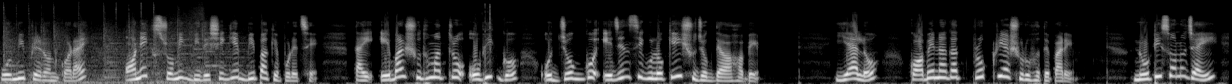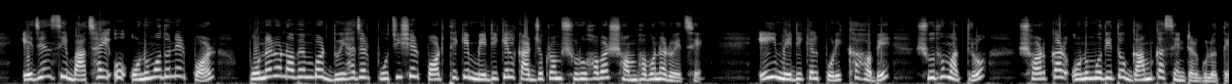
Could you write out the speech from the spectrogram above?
কর্মী প্রেরণ করায় অনেক শ্রমিক বিদেশে গিয়ে বিপাকে পড়েছে। তাই এবার শুধুমাত্র অভিজ্ঞ ও যোগ্য এজেন্সিগুলোকেই সুযোগ দেওয়া হবে। ইয়ালো কবে নাগাদ প্রক্রিয়া শুরু হতে পারে। নোটিশ অনুযায়ী, এজেন্সি বাছাই ও অনুমোদনের পর পনেরো নভেম্বর দুই হাজার পর থেকে মেডিকেল কার্যক্রম শুরু হওয়ার সম্ভাবনা রয়েছে। এই মেডিকেল পরীক্ষা হবে শুধুমাত্র সরকার অনুমোদিত গামকা সেন্টারগুলোতে।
